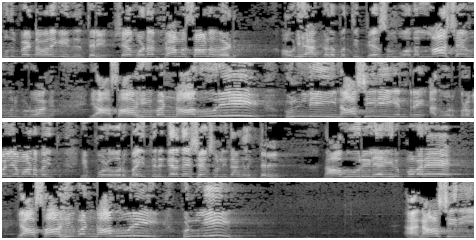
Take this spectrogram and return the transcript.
புதுப்பேட்டை வரைக்கும் இது தெரியும். ஷேகோட ஃபேமஸான வேர்டு அவுலியாக்களை பத்தி பேசும் போதெல்லாம் ஷேக் குறிப்பிடுவாங்க. யா சாஹிபன் நாகூரி குன்லி நாசிரி என்று. அது ஒரு பிரபல்யமான பைத். இப்போ ஒரு பைத் இருக்கிறதே ஷேக் சொல்லி தான் எங்களுக்கு தெரியும். நாகூரிலே இருப்பவரே யா சாஹிபன் நாகூரி குன்லி நாசிரி.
